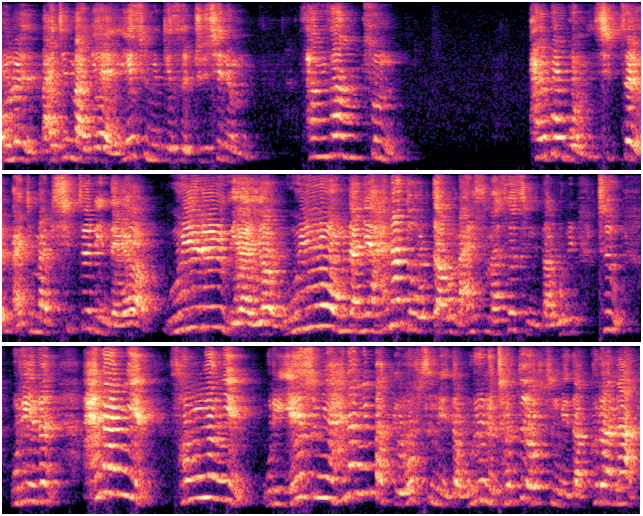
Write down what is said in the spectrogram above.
오늘 마지막에 예수님께서 주시는 상상순 팔복음 10절 마지막 10절인데요. 의를 위하여 의로 없나니 하나도 없다고 말씀하셨습니다. 우리 즉 우리는 하나님 성령님 없습니다. 우리는 절대 없습니다. 그러나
